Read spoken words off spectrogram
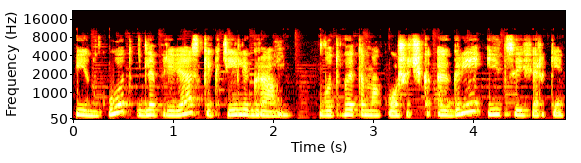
пин-код для привязки к Telegram. Вот в этом окошечко «Игре» и циферки.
